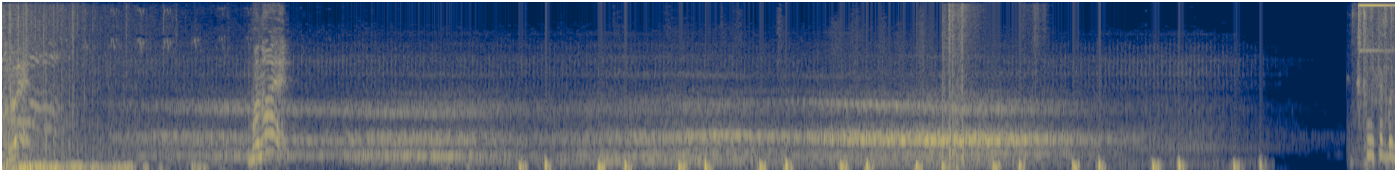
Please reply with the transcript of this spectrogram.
Мануэль! Мануэль! Что это было?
